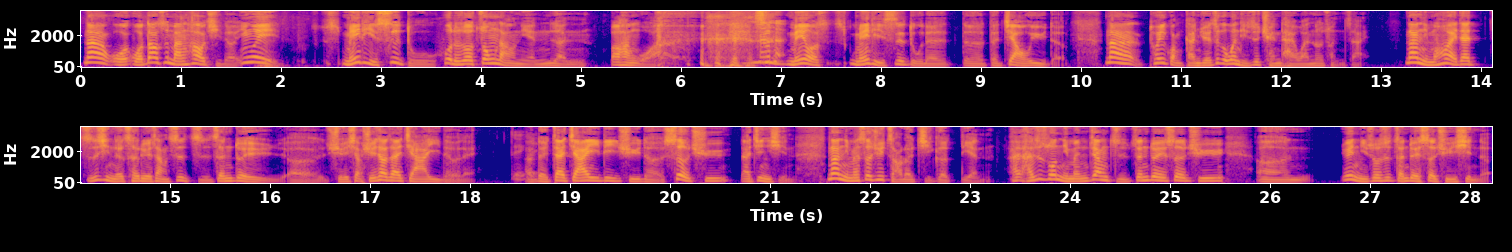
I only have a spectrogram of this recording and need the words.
那我我倒是蛮好奇的，因为媒体试读或者说中老年人，包含我、啊，是没有媒体试读的的的教育的。那推广感觉这个问题是全台湾都存在。那你们后来在执行的策略上是只针对呃学校，学校在嘉义，对不对？对啊、对，在嘉义地区的社区来进行。那你们社区找了几个点，还还是说你们这样只针对社区？嗯、因为你说是针对社区性的，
